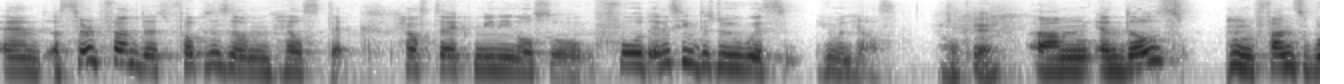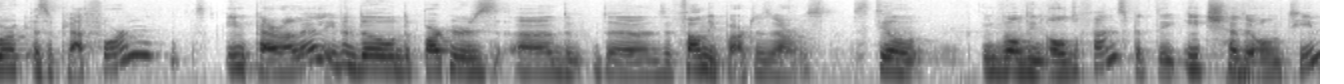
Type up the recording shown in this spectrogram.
And a third fund that focuses on health tech. Health tech meaning also food, anything to do with human health. Okay. Um, and those funds work as a platform in parallel, even though the partners, uh, the, the, the, founding partners are still involved in all the funds, but they each have their own team.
